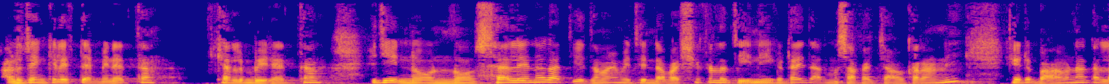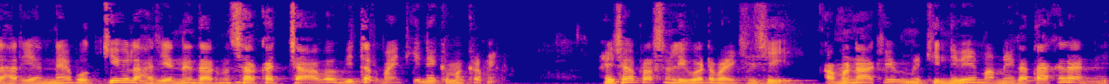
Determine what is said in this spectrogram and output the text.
අලුතෙන් කෙලස් දැම්මේ නැත්තම් කැළඹෙන්නේ නැත්තම් ඉතින් නෝ නෝ සැලෙන ගතිය තමයි මෙතෙන් අවශ්‍ය කරලා තියෙන්නේ. ඒකටයි ධර්ම සාකච්ඡාව කරන්නේ. ඒකට භාවනා කරලා හරියන්නේ නැහැ. පොත් කියවලා හරියන්නේ නැහැ. ධර්ම සාකච්ඡාව විතරමයි තියෙන එකම ක්‍රමය. එනිසා ප්‍රශ්න ලිව්වට පයි කිසි අමනාකෙකින් නෙවෙයි මම මේ කතා කරන්නේ.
